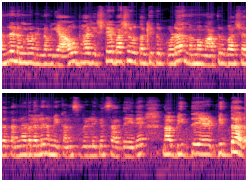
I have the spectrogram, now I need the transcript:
ಅಂದರೆ ನಮ್ಗೆ ನೋಡಿರಿ ನಮಗೆ ಯಾವ ಭಾಷೆ, ಎಷ್ಟೇ ಭಾಷೆಗಳು ಕಲ್ತಿದ್ರು ಕೂಡ ನಮ್ಮ ಮಾತೃಭಾಷೆ ಆದ ಕನ್ನಡದಲ್ಲೇ ನಮಗೆ ಕನಸು ಬೀಳಲಿಕ್ಕೆ ಸಾಧ್ಯ ಇದೆ. ನಾವು ಬಿದ್ದ, ಬಿದ್ದಾಗ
